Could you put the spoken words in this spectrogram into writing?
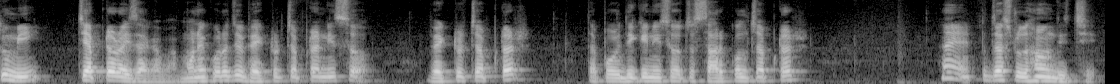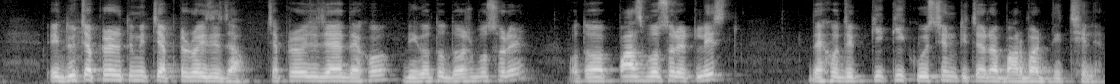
তুমি চ্যাপ্টার ওয়াইজ আগাবা। মনে করো যে ভেক্টর চ্যাপ্টার নিছো। ভেক্টর চ্যাপ্টার তারপর ওইদিকে নিছো হচ্ছে সার্কল চ্যাপ্টার হ্যাঁ একটু জাস্ট উদাহরণ দিচ্ছি। এই দুই চ্যাপ্টারে তুমি চ্যাপ্টার ওয়াইজে যাও। চ্যাপ্টার ওয়াইজে যায়, দেখো, বিগত দশ বছরে অথবা পাঁচ বছর লিস্ট দেখো যে কি কি কোয়েশ্চেন টিচাররা বারবার দিচ্ছিলেন।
